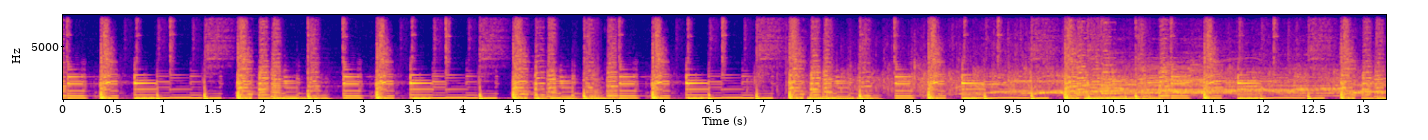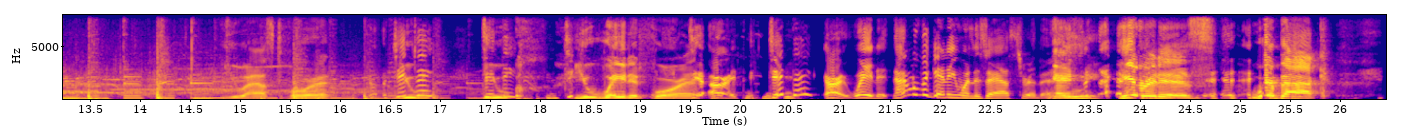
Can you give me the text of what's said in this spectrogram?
You asked for it. Did you, they? Did you, they? you waited for it. All right. Did they? All right. Wait. it. I don't think anyone has asked for this. And here it is. We're back.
